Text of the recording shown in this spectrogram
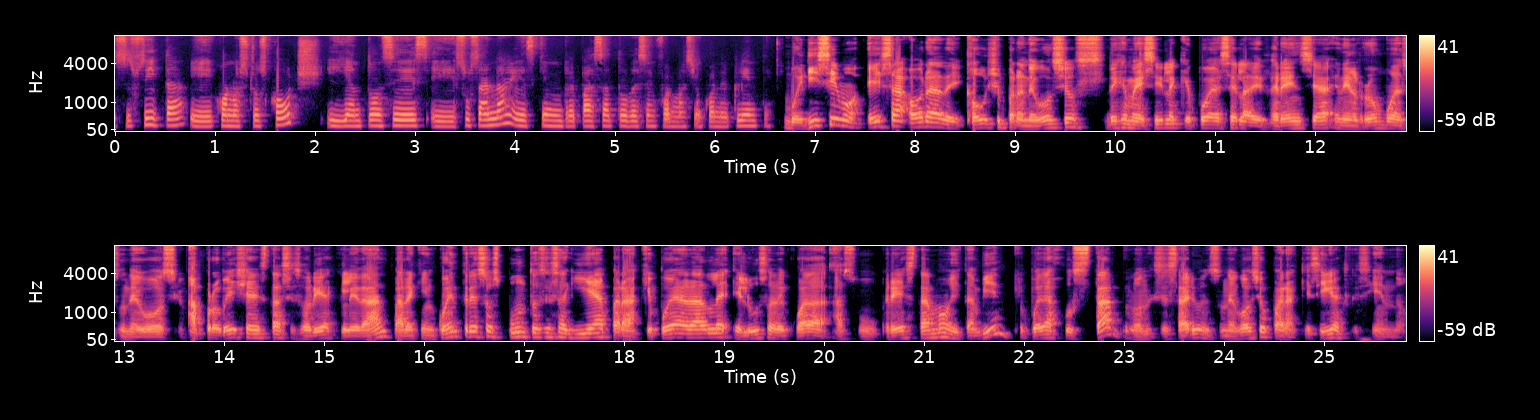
su cita eh, con nuestros coach y entonces eh, Susana es quien repasa toda esa información con el cliente. Buenísimo. Esa hora de coaching para negocios, déjeme decirle que puede hacer la diferencia en el rumbo de su negocio. Aprovecha esta asesoría que le dan para que encuentre esos puntos, esa guía para que pueda darle el uso adecuado a su préstamo y también que pueda ajustar lo necesario en su negocio para que siga creciendo.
